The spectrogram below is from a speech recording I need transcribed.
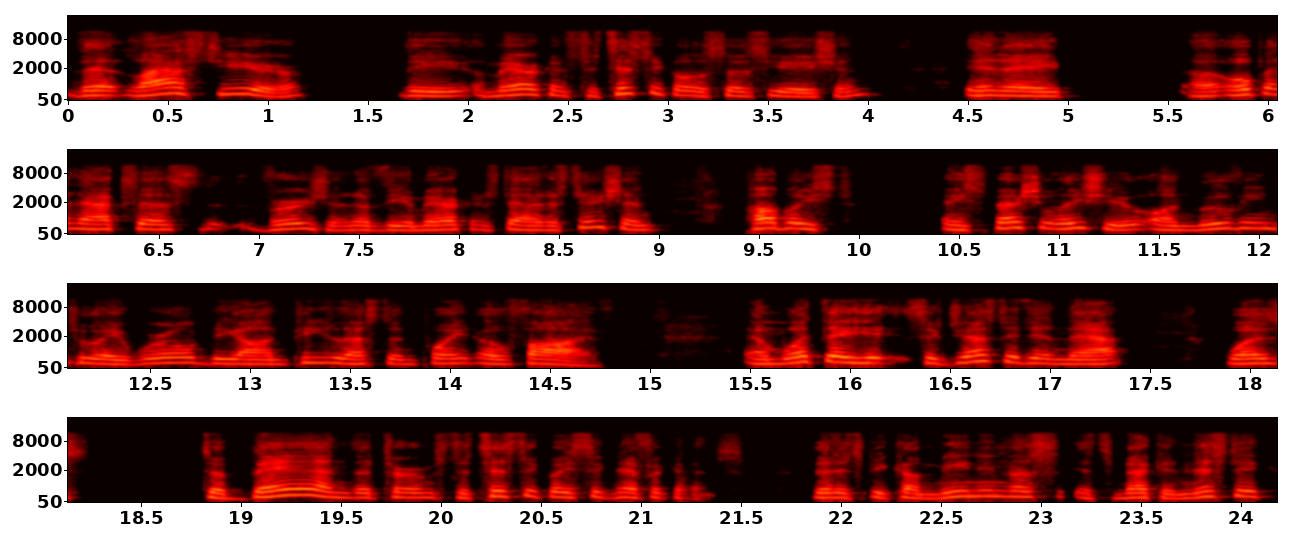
that last year, the American Statistical Association, in a uh, open access version of the American Statistician, published a special issue on moving to a world beyond p less than 0.05. And what they suggested in that was to ban the term statistically significant, that it's become meaningless, it's mechanistic,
